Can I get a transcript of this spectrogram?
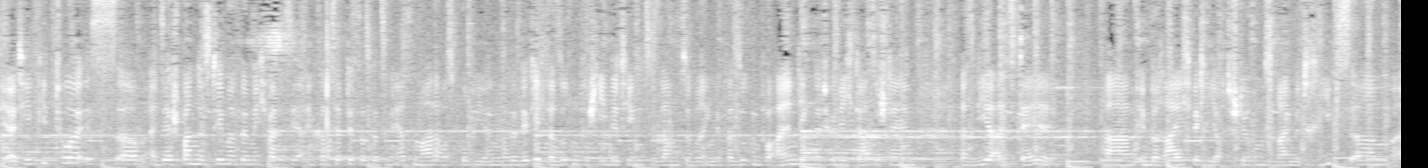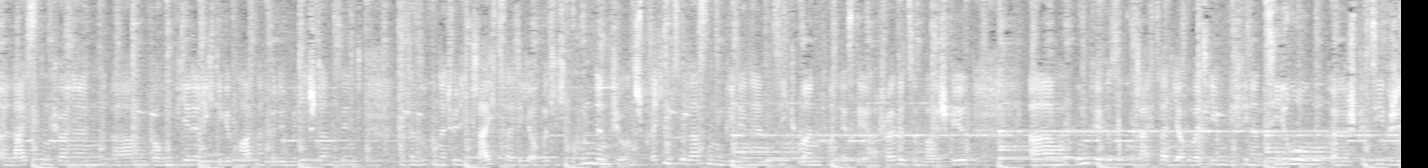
Die IT-Fit-Tour ist ähm, ein sehr spannendes Thema für mich, weil es ja ein Konzept ist, das wir zum ersten Mal ausprobieren, weil wir wirklich versuchen, verschiedene Themen zusammenzubringen. Wir versuchen vor allen Dingen natürlich darzustellen, was wir als Dell ähm, im Bereich wirklich auch des störungsfreien Betriebs ähm, äh, leisten können, ähm, warum wir der richtige Partner für den Mittelstand sind. Wir versuchen natürlich gleichzeitig auch wirklich Kunden für uns sprechen zu lassen, wie den Herrn Siegmann von SDA Travel zum Beispiel. Ähm, und wir versuchen gleichzeitig auch über Themen wie Finanzierung, äh, spezifische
